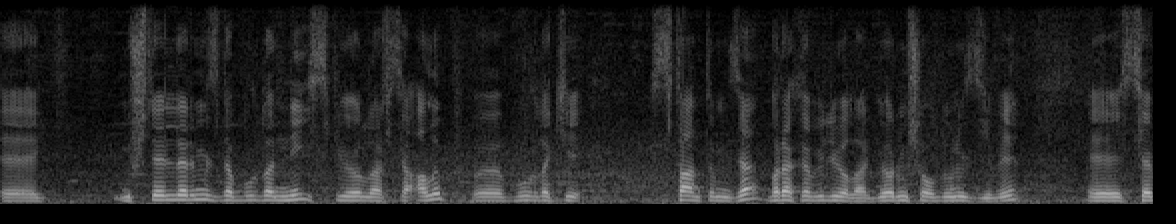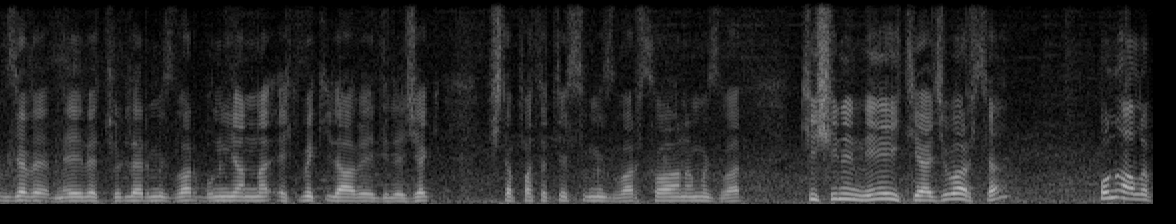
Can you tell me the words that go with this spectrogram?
E, müşterilerimiz de burada ne istiyorlarsa alıp e, buradaki standımıza bırakabiliyorlar. Görmüş olduğunuz gibi e, sebze ve meyve türlerimiz var. Bunun yanına ekmek ilave edilecek. İşte patatesimiz var, soğanımız var. Kişinin neye ihtiyacı varsa onu alıp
